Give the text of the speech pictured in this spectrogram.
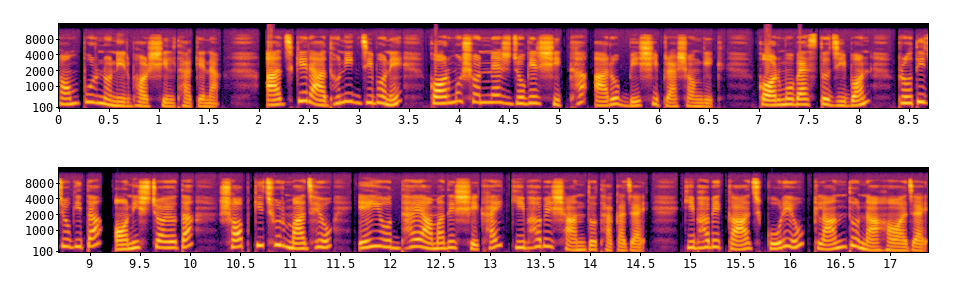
সম্পূর্ণ নির্ভরশীল থাকে না। আজকের আধুনিক জীবনে কর্মসন্ন্যাস যোগের শিক্ষা আরও বেশি প্রাসঙ্গিক। কর্মব্যস্ত জীবন, প্রতিযোগিতা, অনিশ্চয়তা সব কিছুর মাঝেও এই অধ্যায়ে আমাদের শেখায় কীভাবে শান্ত থাকা যায়, কীভাবে কাজ করেও ক্লান্ত না হওয়া যায়,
